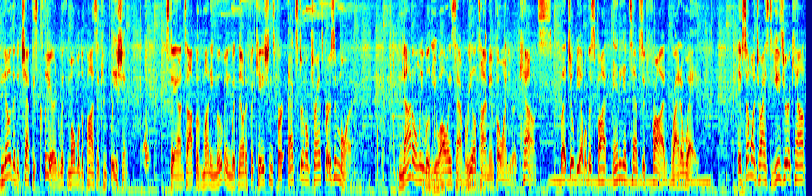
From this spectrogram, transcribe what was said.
Know that a check is cleared with mobile deposit completion. Stay on top of money moving with notifications for external transfers and more. Not only will you always have real-time info on your accounts, but you'll be able to spot any attempts at fraud right away. If someone tries to use your account,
